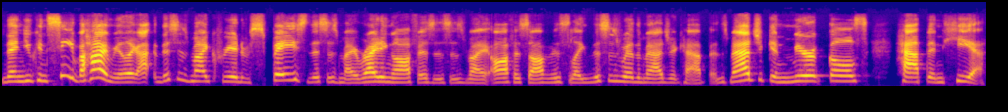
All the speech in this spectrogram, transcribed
then you can see behind me. Like I, this is my creative space. This is my writing office. This is my office office. Like this is where the magic happens. Magic and miracles happen here.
